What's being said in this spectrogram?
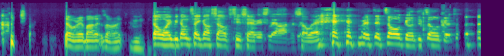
Don't worry about it. It's all right. Don't worry, we don't take ourselves too seriously either. So uh, it's all good. It's all good.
